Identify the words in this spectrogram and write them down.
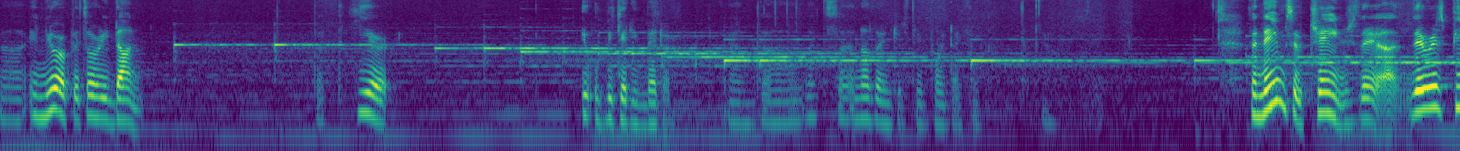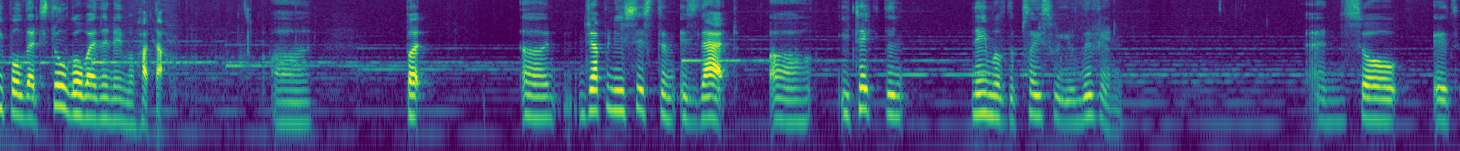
Uh, in Europe, it's already done. But here, it will be getting better. And uh, that's another interesting point, I think. The names have changed. There, uh, there is people that still go by the name of Hata. Uh, but uh, Japanese system is that uh, you take the name of the place where you live in. And so it's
